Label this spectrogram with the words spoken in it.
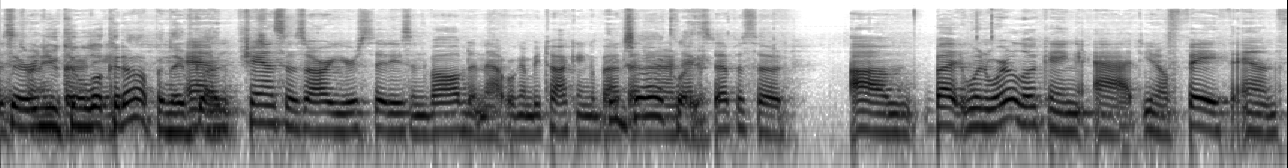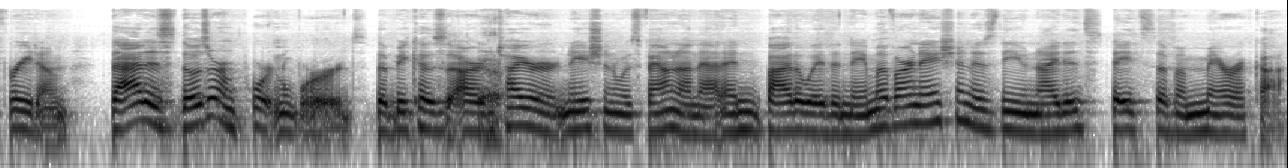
out there, and you can look it up. And they've and got chances are your city's involved in that. We're going to be talking about that in Exactly. our next episode. Um, but when we're looking at you know faith and freedom, that is those are important words. Because our Yeah. entire nation was founded on that. And by the way, the name of our nation is the United States of America.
